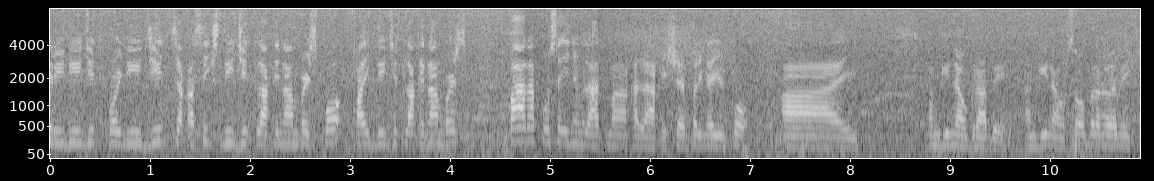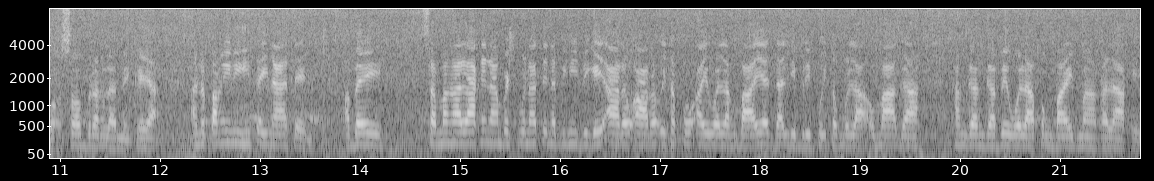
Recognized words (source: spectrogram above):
3 digit, 4 digit, saka 6 digit lucky numbers po, 5 digit lucky numbers para po sa inyong lahat mga kalaki. Syempre ngayon po ay ang ginaw, grabe, ang ginaw. Sobrang lamig po, sobrang lamig. Kaya ano pang hinihintay natin? Abay, sa mga lucky numbers po natin na binibigay araw-araw, ito po ay walang bayad dahil libre po ito mula umaga hanggang gabi, wala pong bayad mga kalaki.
